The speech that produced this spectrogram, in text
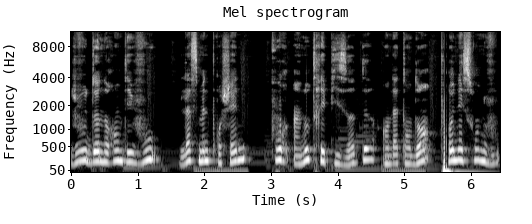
Je vous donne rendez-vous la semaine prochaine pour un autre épisode. En attendant, prenez soin de vous.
